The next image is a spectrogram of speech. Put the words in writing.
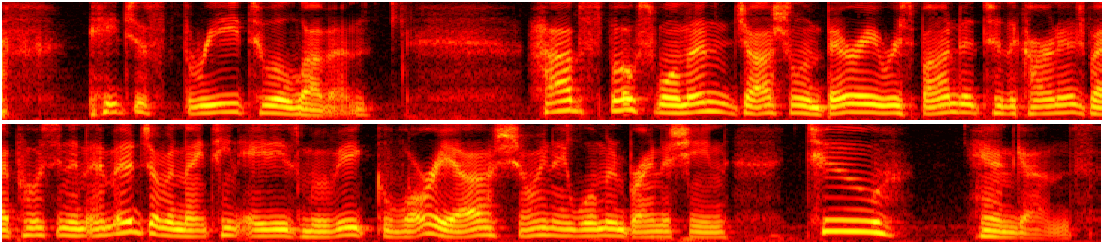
Ages 3 to 11. Hobbs spokeswoman Josselyn Berry responded to the carnage by posting an image of a 1980s movie, Gloria, showing a woman brandishing two handguns.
